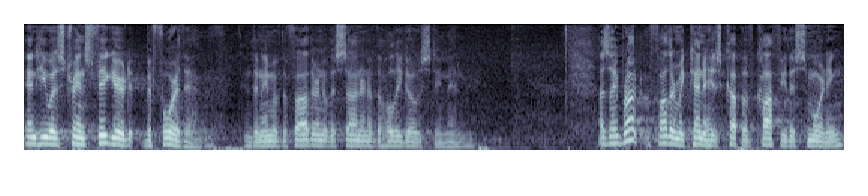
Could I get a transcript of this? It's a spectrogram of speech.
And he was transfigured before them. In the name of the Father, and of the Son, and of the Holy Ghost, amen. As I brought Father McKenna his cup of coffee this morning,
